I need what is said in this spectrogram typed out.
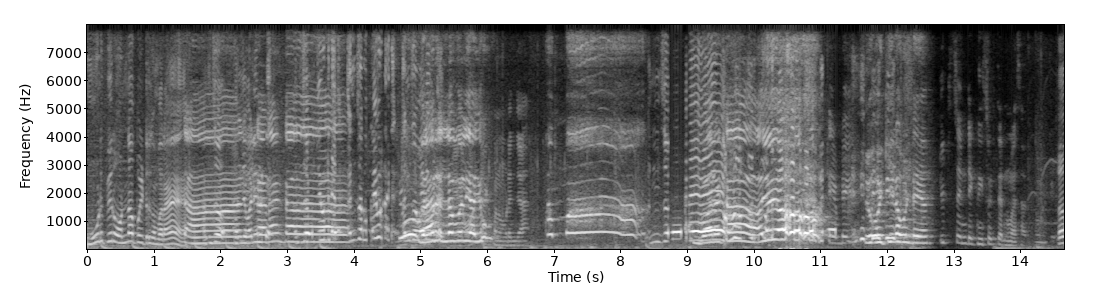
மூணு பேரும் ஒண்ணா போயிட்டு இருக்கோம் கொஞ்சம் வழி வேற லெவல் ஐயோ. பண்ண முடிஞ்சா? அம்மா. ஓ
